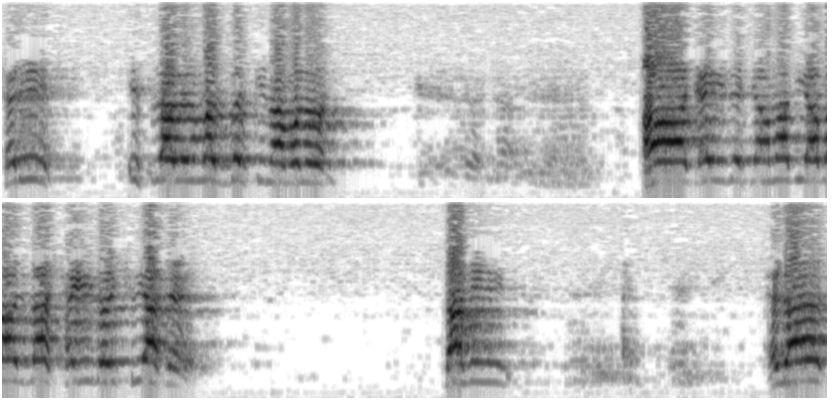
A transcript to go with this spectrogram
শরীফ। ইসলামের মজবর কিনা বলুন। আজ এই দেশে আমাদের আবার যা শহীদ হয়ে শুয়ে আছে তাদের হেদায়ত।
